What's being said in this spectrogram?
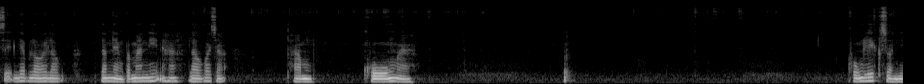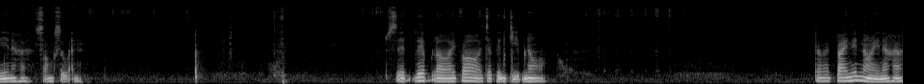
เสร็จเรียบร้อยเราตำแหน่งประมาณนี้นะคะ เราก็จะทำโค้งมา คงเล็กส่วนนี้นะคะสองส่วน เสร็จเรียบร้อยก็จะเป็นกีบนอกแต่มันไปนิดหน่อยนะคะ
